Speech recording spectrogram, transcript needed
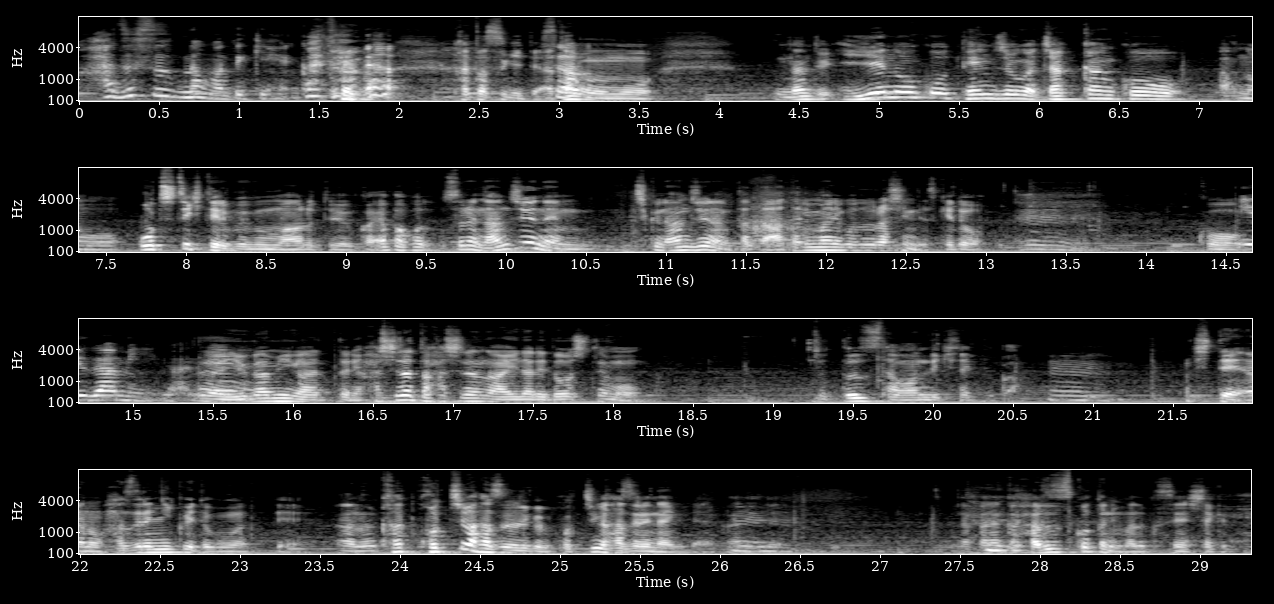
外すのもできへんかったな。硬すぎて。多分もうなんていう家のこう天井が若干こうあの落ちてきてる部分もあるというかやっぱそれは何十年築何十年経ったら当たり前のことらしいんですけどうこう、ん歪みがうんね歪みがあったり柱と柱の間でどうしてもちょっとずつたわんできたりとか。うんしてあの外れにくいところがあってあのかこっちは外れるけどこっちが外れないみたいな感じで、なかなか外すことにまず苦戦したけど。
